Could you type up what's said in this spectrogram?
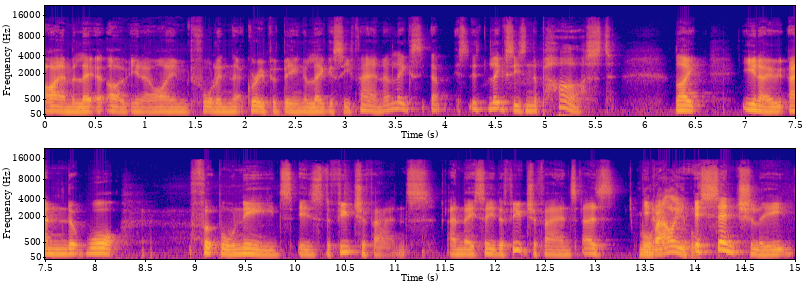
I am a le- uh, you know I am falling in that group of being a legacy fan. And legacy that, it's, it's legacies in the past, like you know, and what football needs is the future fans, and they see the future fans as you More valuable. essentially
